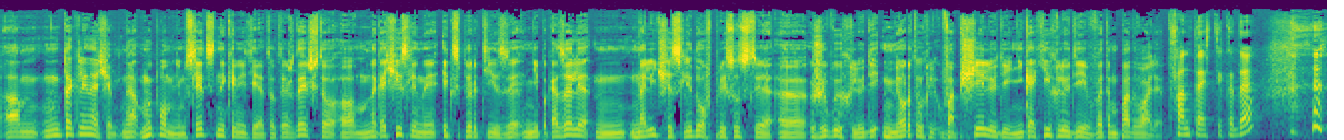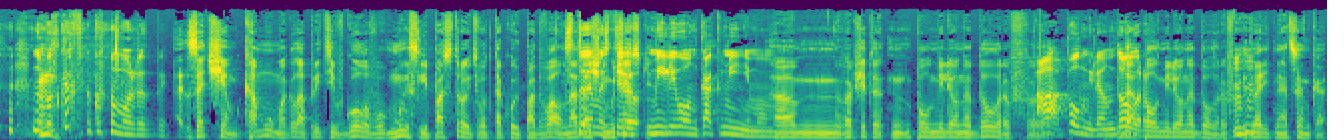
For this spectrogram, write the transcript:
А, ну, так или иначе, а, мы помним, Следственный комитет утверждает, что а, многочисленные экспертизы не показали наличие следов присутствия а, живых людей, мертвых, вообще людей, никаких людей в этом подвале. Фантастика, да? Ну вот как такое может быть? Зачем? Кому могла прийти в голову мысль построить вот такой подвал на дачном участке? миллион как минимум. Вообще-то полмиллиона долларов. Э, а, полмиллиона долларов. Да, полмиллиона долларов, предварительная оценка.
